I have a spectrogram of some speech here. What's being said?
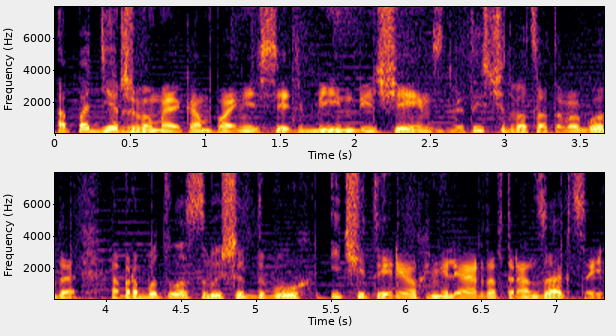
а поддерживаемая компанией сеть BNB Chain с 2020 года обработала свыше 2,4 миллиардов транзакций.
